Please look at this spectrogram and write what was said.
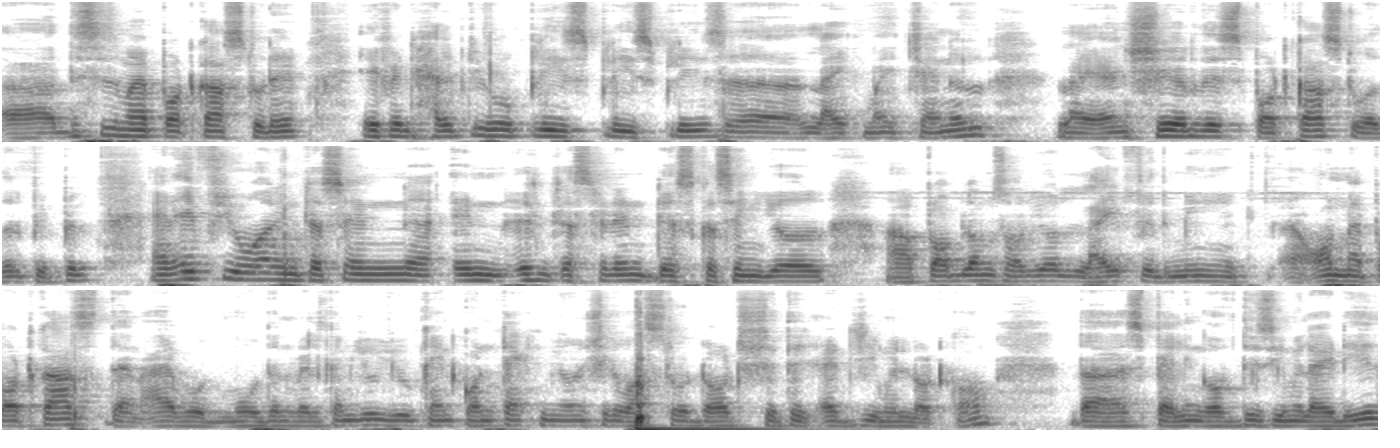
uh, this is my podcast today. If it helped you please please please uh, like my channel like and share this podcast to other people. And if you are interested in, uh, in interested in discussing your uh, problems or your life with me uh, on my podcast then i would more than welcome you. You can contact me on srivastav.kshitij at gmail.com the spelling of this email id is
